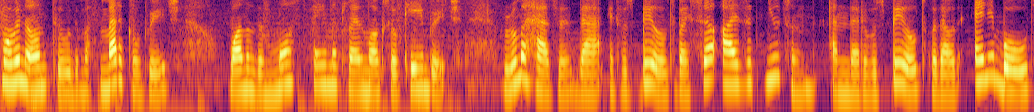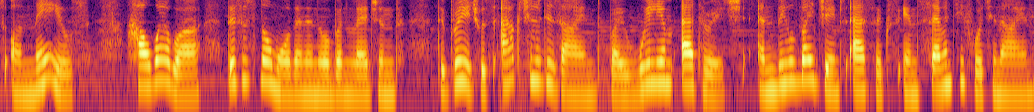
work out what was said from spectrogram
Moving on to the Mathematical Bridge, one of the most famous landmarks of Cambridge. Rumor has it that it was built by Sir Isaac Newton and that it was built without any bolts or nails. However, this is no more than an urban legend. The bridge was actually designed by William Etheridge and built by James Essex in 1749,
